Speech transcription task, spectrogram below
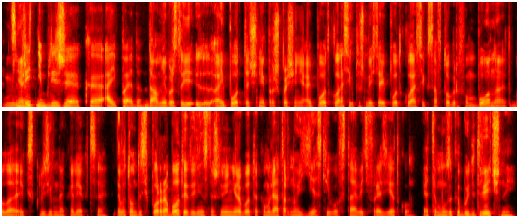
Меня- Бритни ближе к iPad. Да, у меня просто э, iPod, точнее, прошу прощения, iPod Classic, потому что у меня есть iPod Classic с автографом Бона, это была эксклюзивная коллекция. Вот он до сих пор работает, единственное, что у него не работает аккумулятор, но если его вставить в розетку, эта музыка будет вечной.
